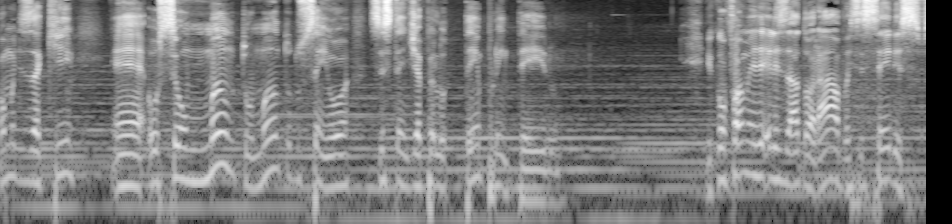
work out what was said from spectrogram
como diz aqui, é, o seu manto, o manto do Senhor, se estendia pelo templo inteiro. E conforme eles adoravam, esses seres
